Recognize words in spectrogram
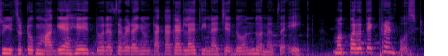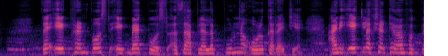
सुईचं टोक मागे आहे. दोऱ्याचा वेढा घेऊन टाका काढला आहे तीनाचे दोन दोनाचा एक. मग परत एक फ्रंट पोस्ट तर एक फ्रंट पोस्ट एक बॅक पोस्ट असं आपल्याला पूर्ण ओळ करायची आहे. आणि एक लक्षात ठेवा फक्त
